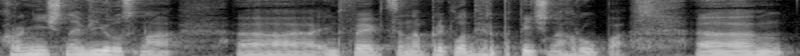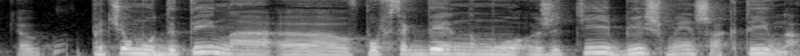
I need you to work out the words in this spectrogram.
хронічна вірусна інфекція, наприклад, герпетична група. Е, е, Причому дитина е, в повсякденному житті більш-менш активна.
